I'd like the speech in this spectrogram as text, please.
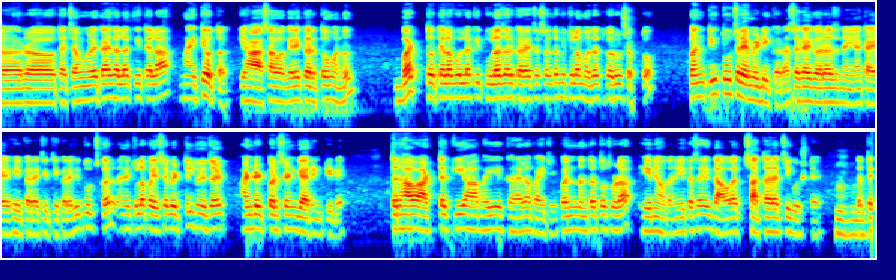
तर त्याच्यामुळे काय झालं की त्याला माहिती होतं की हा असा वगैरे करतो म्हणून. बट तो त्याला बोलला की तुला जर करायचं असेल तर मी तुला मदत करू शकतो. पण ती तूच रेमेडी कर. असं काही गरज नाही आहे. काय हे करायची ते करायची तूच कर. आणि तुला पैसे भेटतील. रिझल्ट हंड्रेड पर्सेंट गॅरंटीड आहे. तर हा वाटतं की हा भाई हे करायला पाहिजे. पण नंतर तो थोडा हे नाही होता. आणि हे कसं आहे गावात साताऱ्याची गोष्ट आहे. तर.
